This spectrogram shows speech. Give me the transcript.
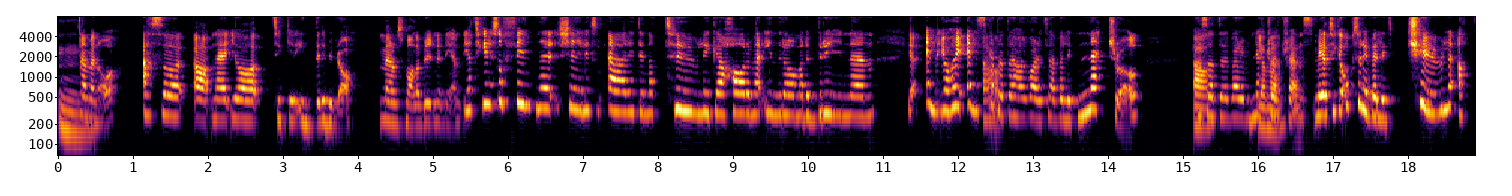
Mm. Nej men åh. Alltså, ja, nej jag tycker inte det blir bra med de smala brynen igen. Jag tycker det är så fint när tjejer liksom är i det naturliga, har de här inramade brynen. Jag, jag har ju älskat Ja. att det har varit så här väldigt natural. Ja, Alltså att det har varit natural med. trends. Men jag tycker också det är väldigt kul att,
